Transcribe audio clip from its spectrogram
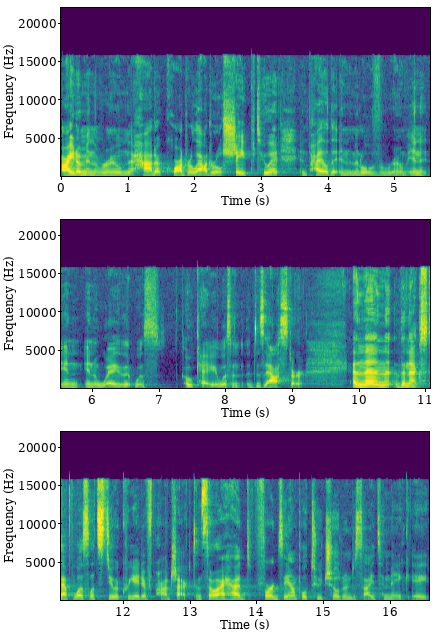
item in the room that had a quadrilateral shape to it and piled it in the middle of the room in, in, in a way that was okay. It wasn't a disaster. And then the next step was let's do a creative project. And so I had, for example, two children decide to make a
